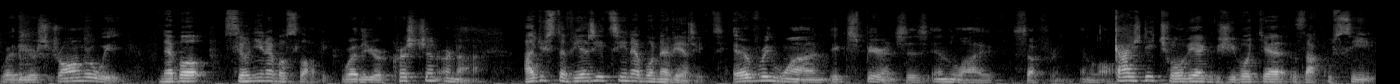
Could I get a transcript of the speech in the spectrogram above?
whether you're strong or weak, nebo silní nebo slabí, whether you're Christian or not, ať už jste věřící nebo nevěřící. everyone experiences in life suffering and loss. Každý člověk v životě zakusí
